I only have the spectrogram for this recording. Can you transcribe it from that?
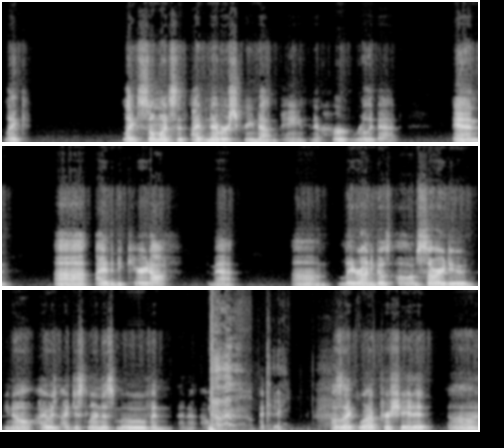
like like so much that I've never screamed out in pain, and it hurt really bad, and uh, I had to be carried off the mat. Um, later on, he goes, "Oh, I'm sorry, dude. You know, I was I just learned this move, and and I, I, was- Okay. I was like, well, I appreciate it. Uh,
